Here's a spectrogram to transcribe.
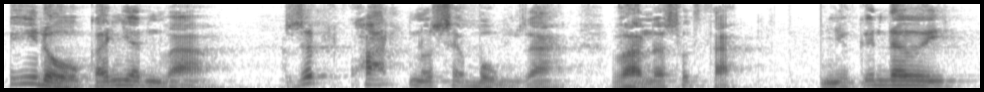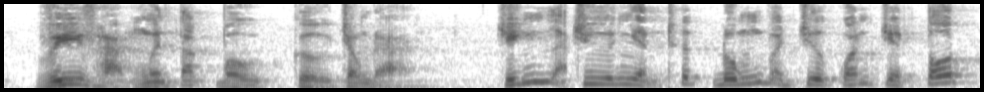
ý đồ cá nhân vào, rất khoát nó sẽ bùng ra và nó phức tạp. Những cái nơi vi phạm nguyên tắc bầu cử trong đảng chính là chưa nhận thức đúng và chưa quán triệt tốt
